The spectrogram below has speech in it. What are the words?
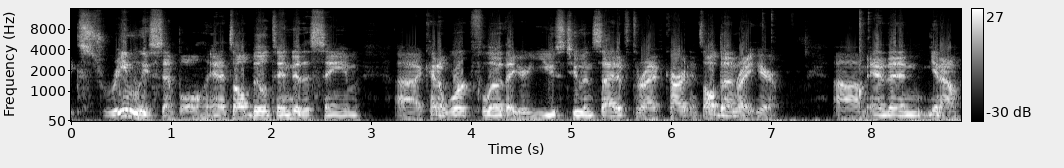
extremely simple and it's all built into the same uh, kind of workflow that you're used to inside of ThriveCart, and it's all done right here. Um, and then, you know,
